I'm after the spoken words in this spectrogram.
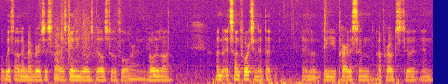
with other members as far as getting those bills to the floor and voted on. And it's unfortunate that you know, the partisan approach to it and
